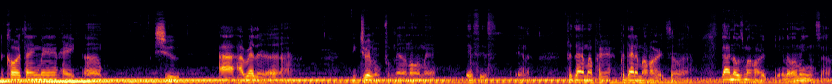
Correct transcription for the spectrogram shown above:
the car thing, man. Hey, um, shoot, I I rather. Uh, be driven from now on, man. If if you know, put that in my prayer, put that in my heart. So uh, God knows my heart. You know what I mean? So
